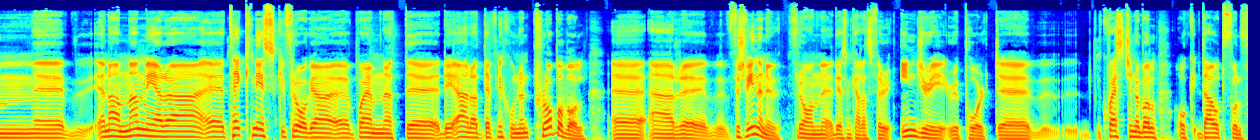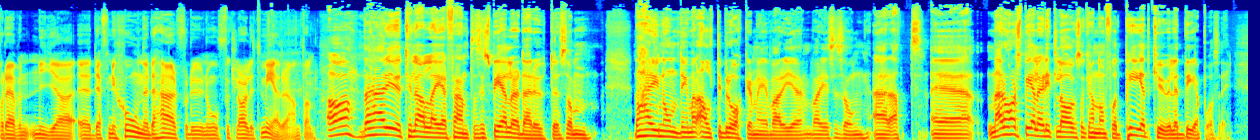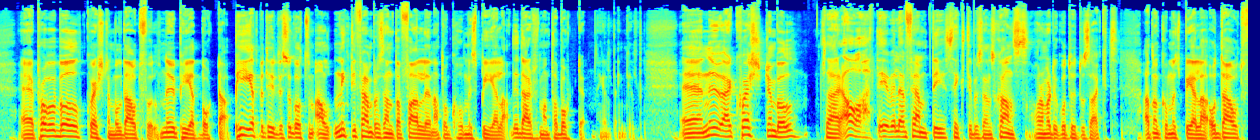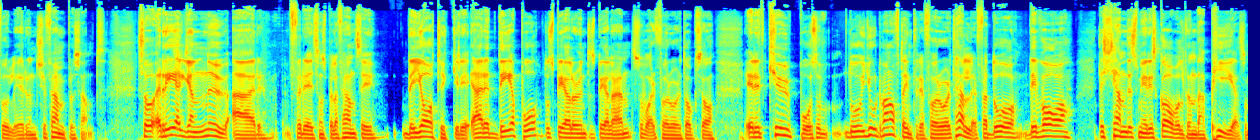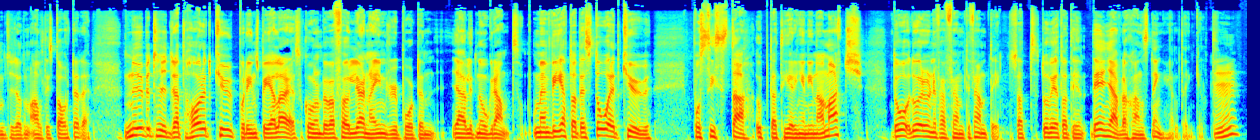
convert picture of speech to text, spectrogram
en annan mera eh, teknisk fråga eh, på ämnet, det är att definitionen probable är, försvinner nu från det som kallas för injury report. Questionable och doubtful får även nya definitioner. Det här får du nog förklara lite mer, Anton. Ja, det här är ju till alla er fantasyspelare där ute som... Det här är ju någonting man alltid bråkar med varje, varje säsong. Är att eh, när du har spelare i ditt lag så kan de få ett P, ett Q eller ett D på sig. Eh, probable, questionable, doubtful. Nu är P borta. P betyder så gott som allt, 95% av fallen att de kommer spela. Det är därför man tar bort det, helt enkelt. Eh, nu är questionable så här, ja, det är väl en 50-60% chans, har de varit gått ut och sagt, att de kommer spela och doubtful är runt 25%. Så regeln nu är, för dig som spelar fancy, det jag tycker är, är det D på, då spelar du inte spelaren. Så var det förra året också. Är det ett Q på, så då gjorde man ofta inte det förra året heller. För att då, det, var, det kändes mer riskabelt än det där P som betyder att de alltid startade. Nu betyder det att har du ett Q på din spelare så kommer du behöva följa den här injury reporten jävligt noggrant. Men vet du att det står ett Q på sista uppdateringen innan match, då, då är det ungefär 50-50. Så att då vet du att det, det är en jävla chansning helt enkelt. Mm.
